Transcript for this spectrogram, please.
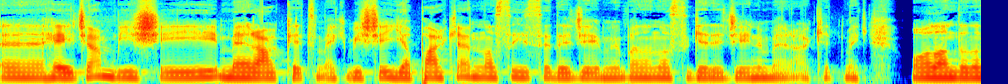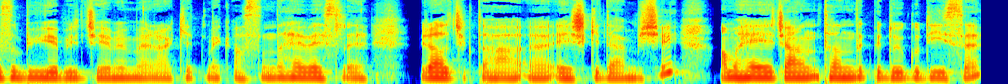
e, heyecan bir şeyi merak etmek, bir şey yaparken nasıl hissedeceğimi, bana nasıl geleceğini merak etmek, o alanda nasıl büyüyebileceğimi merak etmek aslında hevesle birazcık daha e, eşkiden bir şey. Ama heyecan tanıdık bir duygu değilse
